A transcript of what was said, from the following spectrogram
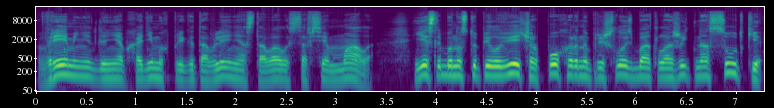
Времени для необходимых приготовлений оставалось совсем мало. Если бы наступил вечер, похороны пришлось бы отложить на сутки,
